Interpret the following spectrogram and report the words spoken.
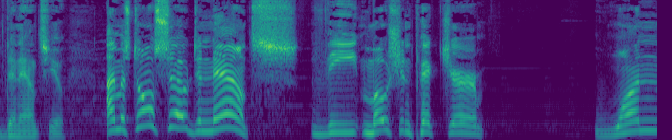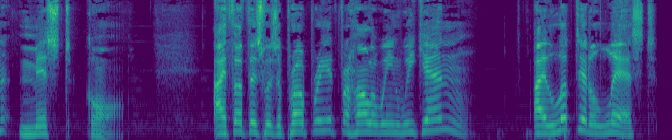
denounce you. I must also denounce the motion picture One Missed Call. I thought this was appropriate for Halloween weekend. I looked at a list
